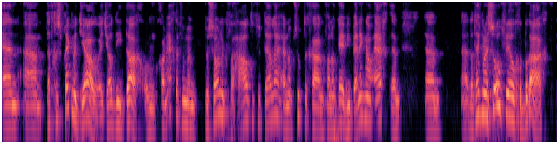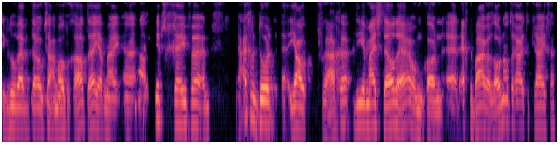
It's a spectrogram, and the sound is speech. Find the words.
En um, dat gesprek met jou, weet je wel, die dag, om gewoon echt even mijn persoonlijke verhaal te vertellen en op zoek te gaan van, oké, wie ben ik nou echt? En um, uh, dat heeft mij zoveel gebracht. Ik bedoel, we hebben het daar ook samen over gehad. Hè? Je hebt mij uh, nou, tips gegeven en ja, eigenlijk door uh, jouw vragen die je mij stelde, hè, om gewoon echt de ware Ronald eruit te krijgen,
